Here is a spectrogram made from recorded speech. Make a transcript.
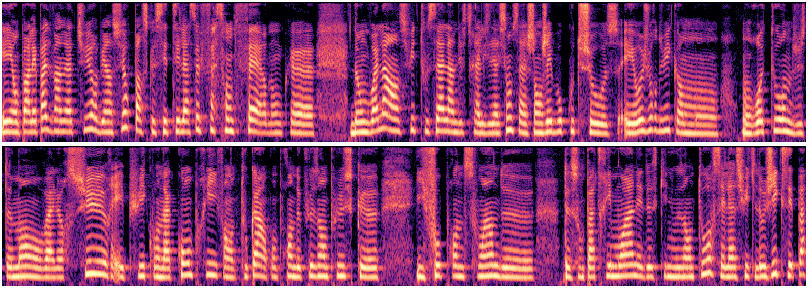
Et on parlait pas de vin nature, bien sûr, parce que c'était la seule façon de faire. Donc, euh, donc voilà. Ensuite, tout ça, l'industrialisation, ça a changé beaucoup de choses. Et aujourd'hui, comme on, on, retourne justement aux valeurs sûres, et puis qu'on a compris, enfin, en tout cas, on comprend de plus en plus que il faut prendre soin de de son patrimoine et de ce qui nous entoure. C'est la suite logique. C'est pas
